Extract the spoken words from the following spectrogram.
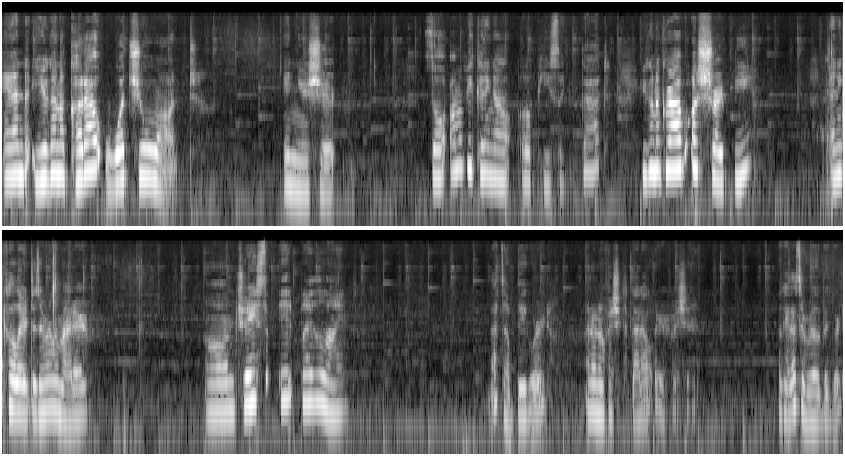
and you're going to cut out what you want in your shirt. So I'm going to be cutting out a piece like that. You're going to grab a Sharpie, any color, it doesn't really matter. Um, trace it by the line. That's a big word. I don't know if I should cut that out or if I shouldn't. Okay, that's a really big word.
